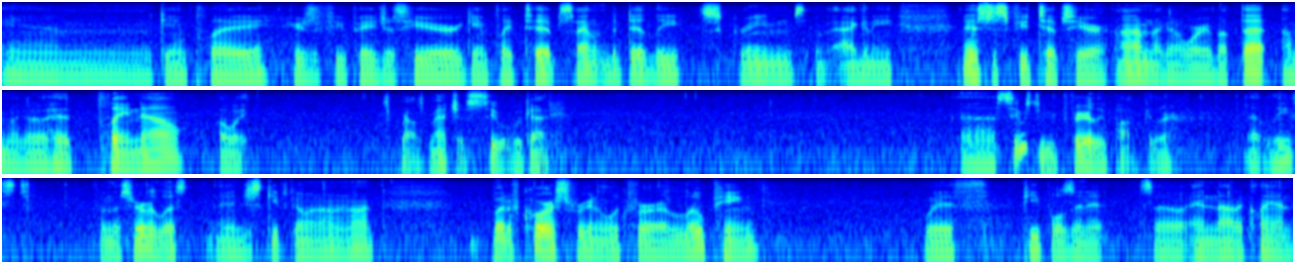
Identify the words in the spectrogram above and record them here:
and gameplay. Here's a few pages here. Gameplay tips, silent but deadly, screams of agony. And it's just a few tips here. I'm not going to worry about that. I'm going to go ahead play now. Oh wait. Let's browse matches, see what we got uh, seems to be fairly popular, at least from the server list, and just keeps going on and on. But of course, we're going to look for a low ping with peoples in it, so and not a clan,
